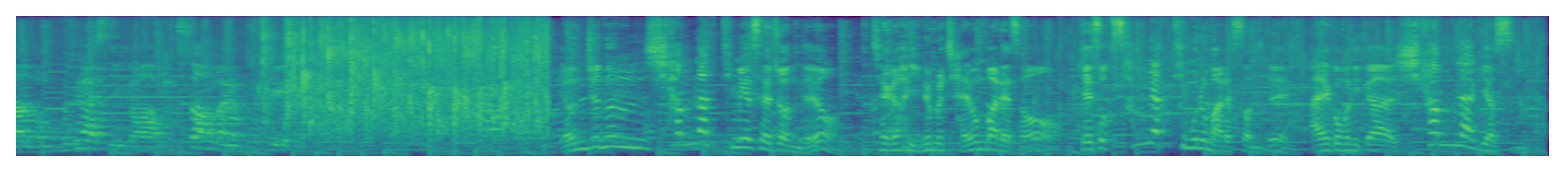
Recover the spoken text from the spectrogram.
진짜 너무 고생하셨으니까 박수 한 번 부탁드리겠습니다 연주는 샴락 팀에서 해줬는데요. 제가 이름을 잘못 말해서 계속 삼락 팀으로 말했었는데 알고 보니까 샴락이었습니다.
